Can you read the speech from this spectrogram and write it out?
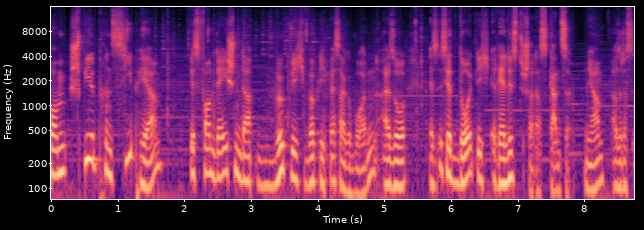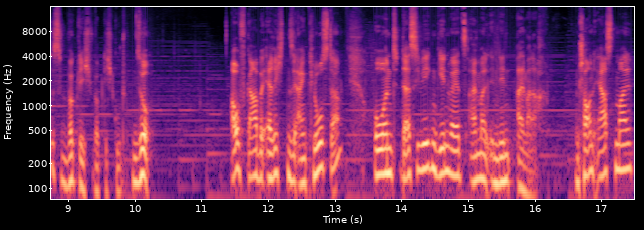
vom Spielprinzip her ist Foundation da wirklich, wirklich besser geworden. Also es ist jetzt deutlich realistischer, das Ganze. Ja, also das ist wirklich, wirklich gut. So, Aufgabe, errichten Sie ein Kloster. Und deswegen gehen wir jetzt einmal in den Almanach und schauen erstmal,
